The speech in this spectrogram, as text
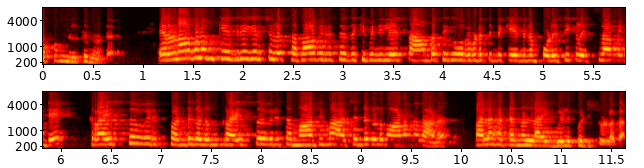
ഒപ്പം നിൽക്കുന്നുണ്ട്. എറണാകുളം കേന്ദ്രീകരിച്ചുള്ള സഭാവിരുദ്ധതയ്ക്ക് പിന്നിലെ സാമ്പത്തിക ഉറവിടത്തിന്റെ കേന്ദ്രം പൊളിറ്റിക്കൽ ഇസ്ലാമിന്റെ ക്രൈസ്തവ വിരുദ്ധ ഫണ്ടുകളും ക്രൈസ്തവ വിരുദ്ധ മാധ്യമ അജണ്ടകളുമാണെന്നതാണ് പല ഘട്ടങ്ങളിലായി വെളിപ്പെട്ടിട്ടുള്ളത്.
